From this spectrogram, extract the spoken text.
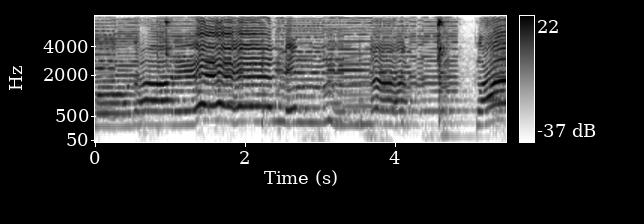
ಹೋದಾರೆ ನಿನ್ನ ಕರಿಬೇಗಂತೆಂಬೋ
